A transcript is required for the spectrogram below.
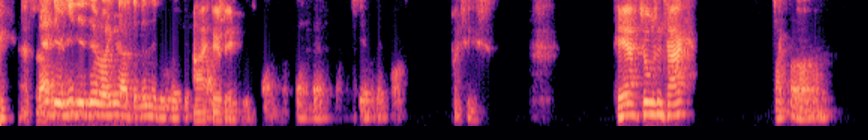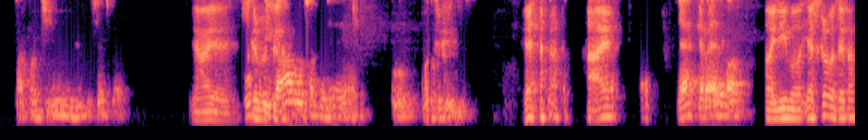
ikke? Altså, Ja, det er jo lige det. Det er jo ingen af os, der ved endnu. Nej, det er jo det. Hvad, hvad, hvad der sker på den front. præcis. Per, tusind tak. Tak for, tak for en time i hyggeligt selskab. Jeg øh, skriver til dig. Obrigado, som det er på portugisisk. Ja, hej. Ja, kan du have det godt? Og i lige måde, jeg skriver til dig.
